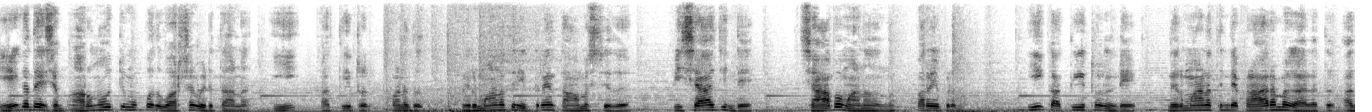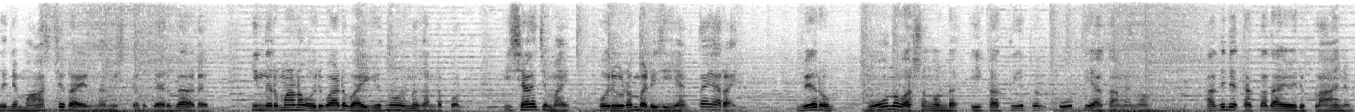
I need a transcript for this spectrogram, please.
ഏകദേശം അറുന്നൂറ്റി മുപ്പത് വർഷമെടുത്താണ് ഈ കത്തീഡ്രൽ പണിതത്. നിർമ്മാണത്തിന് ഇത്രയും താമസിച്ചത് പിശാജിന്റെ ശാപമാണെന്ന് പറയപ്പെടുന്നു. ഈ കത്തീഡ്രലിന്റെ നിർമ്മാണത്തിന്റെ പ്രാരംഭകാലത്ത് അതിന്റെ മാസ്റ്ററായിരുന്ന മിസ്റ്റർ ഗർഗാഡ് ഈ നിർമ്മാണം ഒരുപാട് വൈകുന്നു എന്ന് കണ്ടപ്പോൾ പിശാചുമായി ഒരു ഉടമ്പടി ചെയ്യാൻ തയ്യാറായി. വെറും മൂന്ന് വർഷം കൊണ്ട് ഈ കത്തീഡ്രൽ പൂർത്തിയാക്കാമെന്നും അതിന് തക്കതായ ഒരു പ്ലാനും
